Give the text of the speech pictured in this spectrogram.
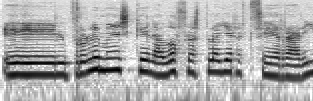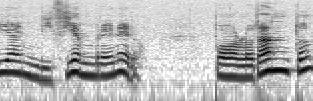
El problema es que la 2 Flash Player cerraría en diciembre, enero. Por lo tanto,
